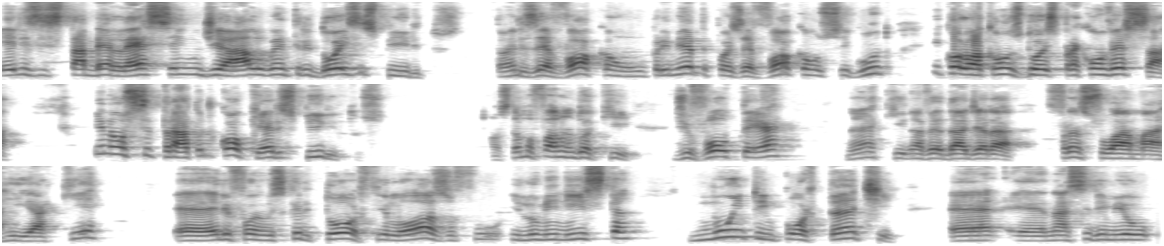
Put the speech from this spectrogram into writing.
eles estabelecem um diálogo entre dois espíritos. Então, eles evocam um primeiro, depois evocam o segundo e colocam os dois para conversar. E não se trata de qualquer espírito. Nós estamos falando aqui de Voltaire, né, que na verdade era François-Marie Arquet. É, ele foi um escritor, filósofo, iluminista, muito importante, é, é, nascido em mil,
